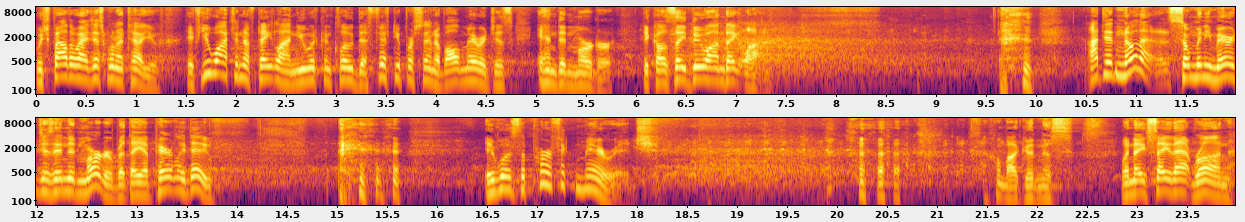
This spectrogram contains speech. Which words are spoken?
Which, by the way, I just want to tell you if you watch enough Dateline, you would conclude that 50% of all marriages end in murder because they do on Dateline. I didn't know that so many marriages end in murder, but they apparently do. It was the perfect marriage. Oh my goodness. When they say that, run.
